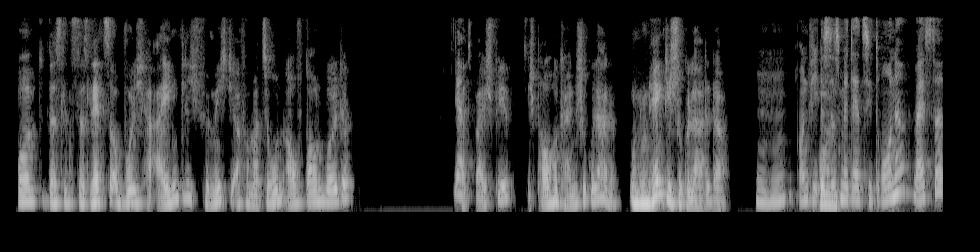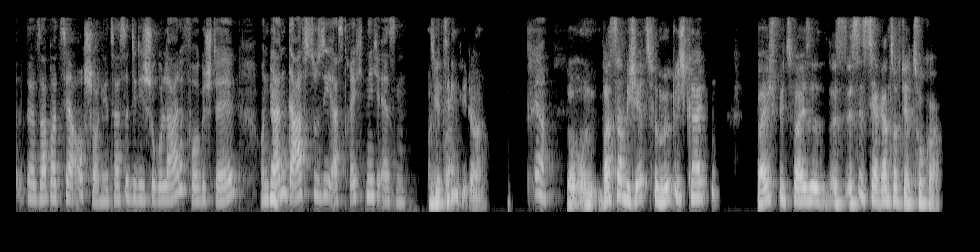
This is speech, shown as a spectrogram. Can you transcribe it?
Und das ist das letzte, obwohl ich ja eigentlich für mich die Affirmation aufbauen wollte. Ja. Als Beispiel, ich brauche keine Schokolade. Und nun hängt die Schokolade da. Mhm. Und wie ist es mit der Zitrone? Weißt du, da sabbert es ja auch schon. Jetzt hast du dir die Schokolade vorgestellt und Ja. dann darfst du sie erst recht nicht essen. Und jetzt Super. hängt die da. Ja. So, und was habe ich jetzt für Möglichkeiten? Beispielsweise, es, es ist ja ganz oft der Zucker.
